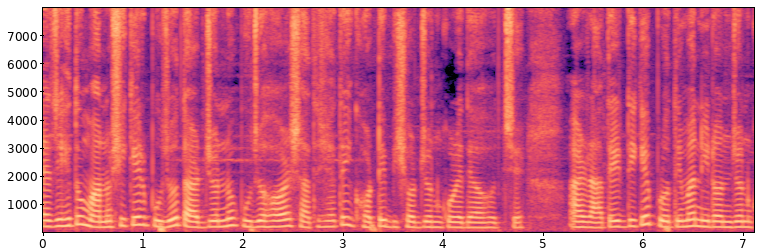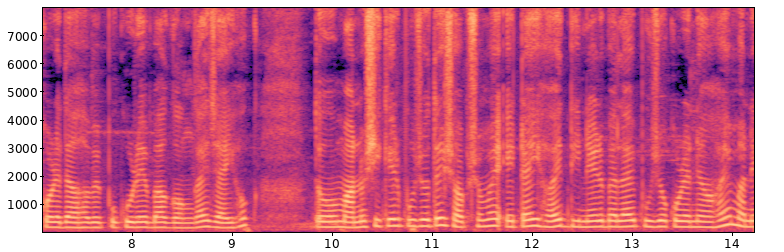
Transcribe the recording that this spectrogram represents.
এটা যেহেতু মানসিকের পুজো, তার জন্য পুজো হওয়ার সাথে সাথেই ঘটে বিসর্জন করে দেওয়া হচ্ছে। আর রাতের দিকে প্রতিমা নিরঞ্জন করে দেওয়া হবে পুকুরে বা গঙ্গায়, যাই হোক। তো মানসিকের পুজোতে সবসময় এটাই হয়, দিনের বেলায় পুজো করে নেওয়া হয় মানে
